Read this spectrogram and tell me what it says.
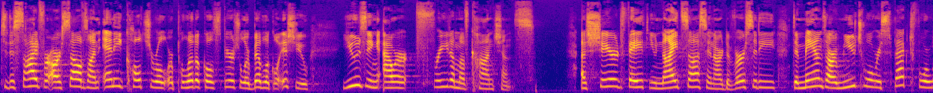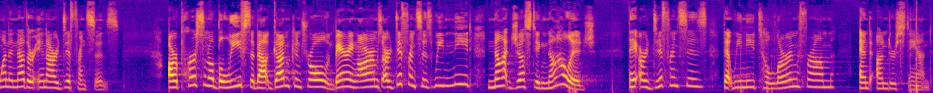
to decide for ourselves on any cultural or political, spiritual, or biblical issue using our freedom of conscience. A shared faith unites us in our diversity, demands our mutual respect for one another in our differences. Our personal beliefs about gun control and bearing arms are differences we need not just acknowledge, they are differences that we need to learn from and understand.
